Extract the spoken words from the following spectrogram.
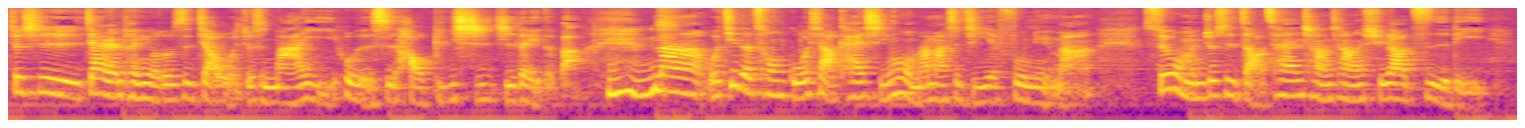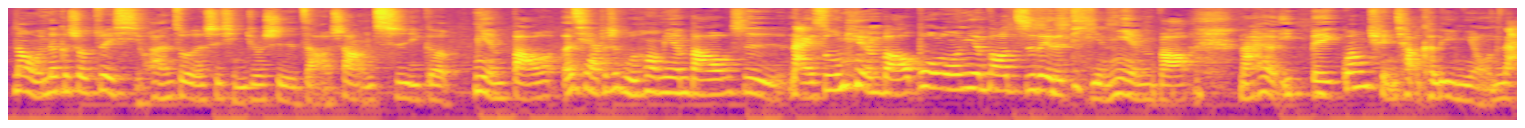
就是家人朋友都是叫我就是蚂蚁或者是好鼻屎之类的吧。那我记得从国小开始，因为我妈妈是职业妇女嘛。所以，我们就是早餐常常需要自理。那我那个时候最喜欢做的事情，就是早上吃一个面包，而且还不是普通面包，是奶酥面包、菠萝面包之类的甜面包。然后还有一杯光泉巧克力牛奶。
